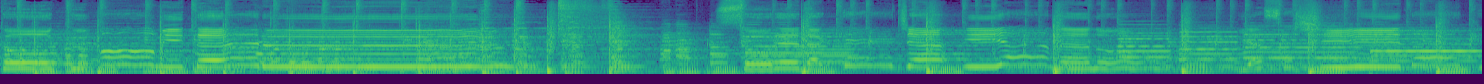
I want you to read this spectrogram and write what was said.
遠くを見てる。それだけじゃ嫌なの。優しいだけ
